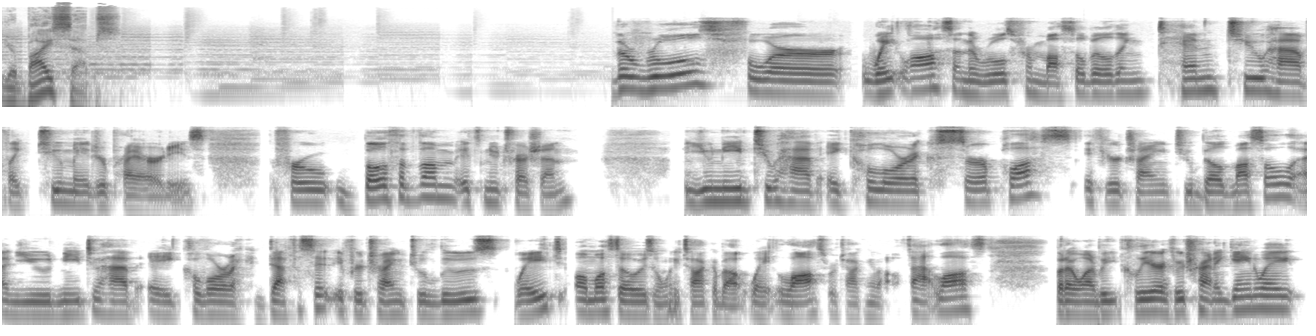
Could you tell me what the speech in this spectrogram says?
your biceps. The rules for weight loss and the rules for muscle building tend to have like two major priorities. For both of them, it's nutrition. You need to have a caloric surplus if you're trying to build muscle, and you need to have a caloric deficit if you're trying to lose weight. Almost always, when we talk about weight loss, we're talking about fat loss. But I want to be clear if you're trying to gain weight,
